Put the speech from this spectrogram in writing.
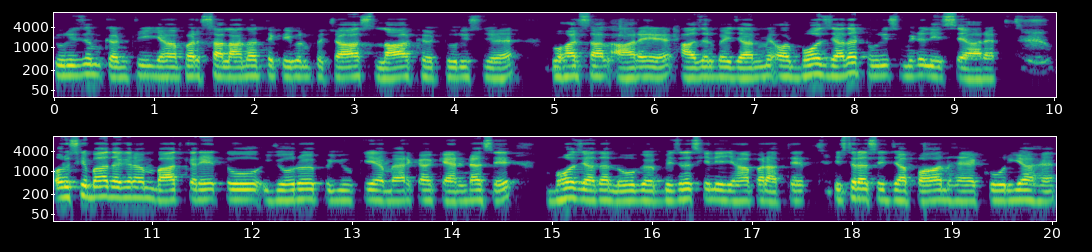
टूरिज़्म कंट्री यहाँ पर सालाना तकरीबन 50 लाख टूरिस्ट जो है वो हर साल आ रहे हैं आज़रबैजान में और बहुत ज़्यादा टूरिस्ट मिडल ईस्ट से आ रहा है। और उसके बाद अगर हम बात करें तो यूरोप यूके अमेरिका कनाडा से बहुत ज़्यादा लोग बिज़नेस के लिए यहाँ पर आते हैं। इस तरह से जापान है, कोरिया है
